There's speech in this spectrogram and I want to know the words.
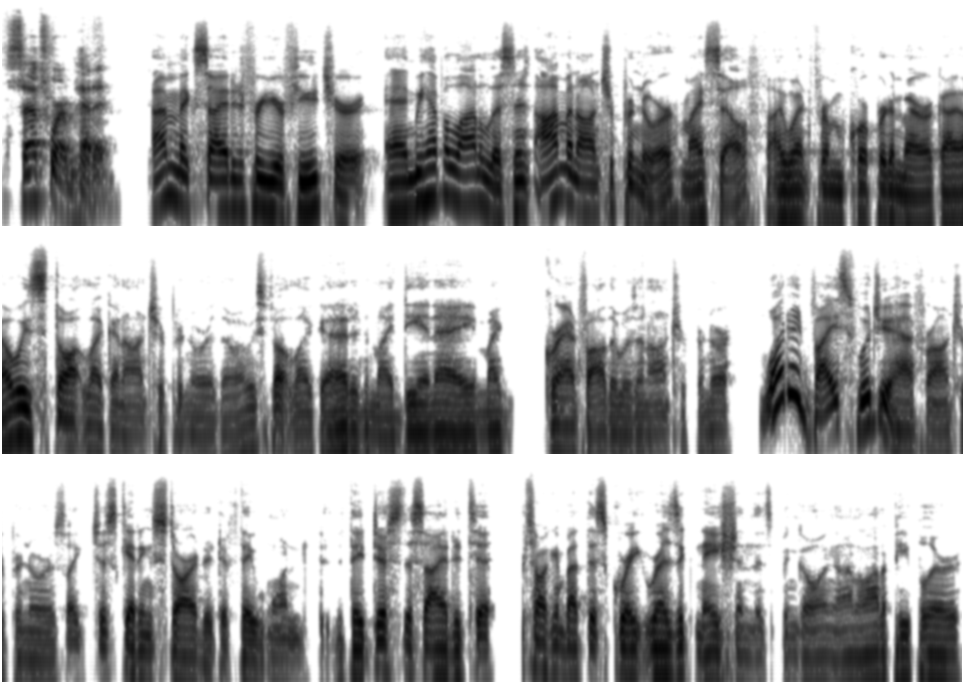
So that's where I'm headed. I'm excited for your future. And we have a lot of listeners. I'm an entrepreneur myself. I went from corporate America. I always thought like an entrepreneur, though. I always felt like I had it in my DNA. My grandfather was an entrepreneur. What advice would you have for entrepreneurs, like just getting started if they wanted, if they just decided to? We're talking about this great resignation that's been going on. A lot of people are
